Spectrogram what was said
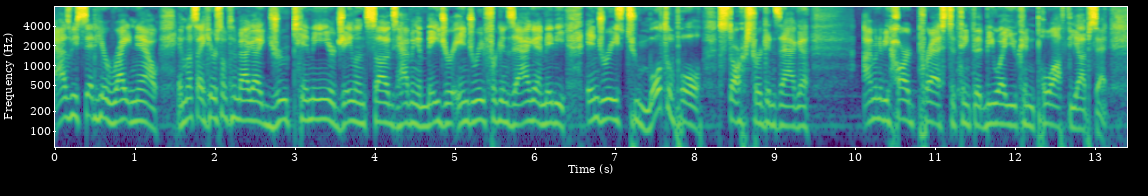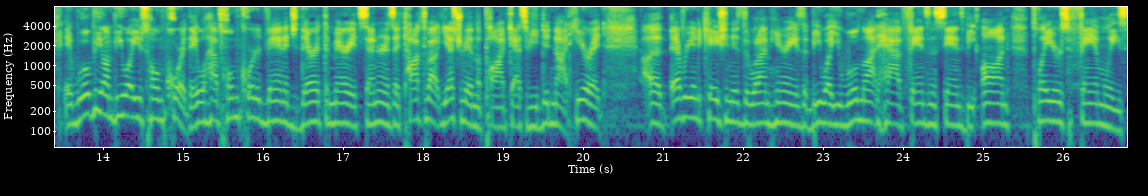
as we sit here right now, unless I hear something about like Drew Timme or Jalen Suggs having a major injury for Gonzaga and maybe injuries to multiple stars for Gonzaga. I'm going to be hard pressed to think that BYU can pull off the upset. It will be on BYU's home court. They will have home court advantage there at the Marriott Center. And as I talked about yesterday on the podcast, if you did not hear it, uh, every indication is that what I'm hearing is that BYU will not have fans in the stands beyond players' families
